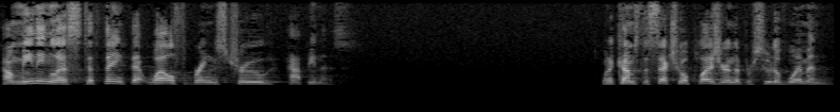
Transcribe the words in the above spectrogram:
How meaningless to think that wealth brings true happiness. When it comes to sexual pleasure and the pursuit of women,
